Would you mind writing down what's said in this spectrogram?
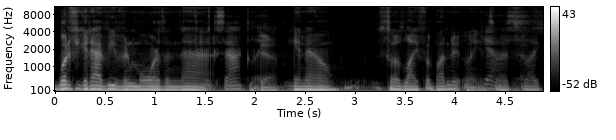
What if you could have even more than that? Exactly. Yeah. You know, so life abundantly. So Yes. it's like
